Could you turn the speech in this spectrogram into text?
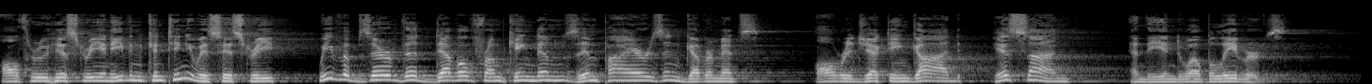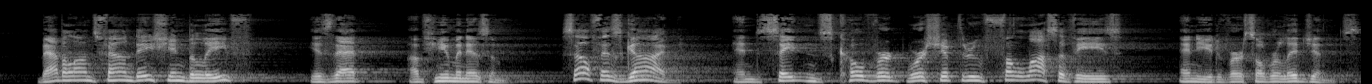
All through history and even continuous history, we've observed the devil from kingdoms, empires, and governments, all rejecting God, His Son, and the indwelt believers. Babylon's foundation belief is that of humanism self as God, and Satan's covert worship through philosophies and universal religions.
